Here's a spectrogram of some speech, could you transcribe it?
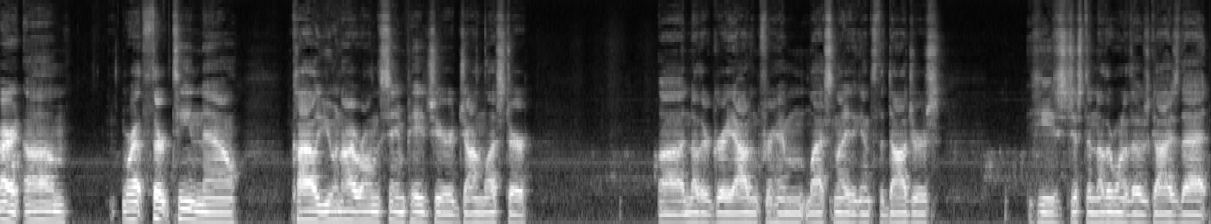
All right, um, we're at 13 now. Kyle, you and I were on the same page here. Jon Lester, uh, another great outing for him last night against the Dodgers. He's just another one of those guys that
